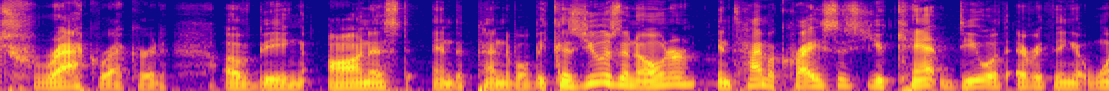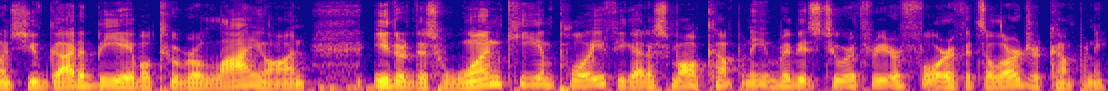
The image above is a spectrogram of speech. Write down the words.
track record of being honest and dependable. Because you, as an owner, in time of crisis, you can't deal with everything at once. You've got to be able to rely on either this one key employee, if you got a small company, maybe it's two or three or four if it's a larger company.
